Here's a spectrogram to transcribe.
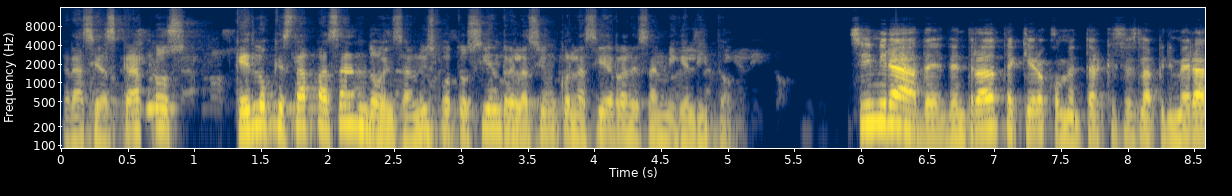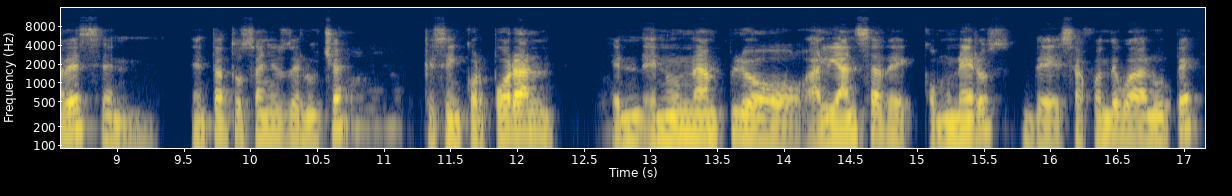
Gracias, Carlos. ¿Qué es lo que está pasando en San Luis Potosí en relación con la Sierra de San Miguelito? Sí, mira, de, entrada te quiero comentar que esa es la primera vez en, tantos años de lucha que se incorporan en, en un amplio alianza de comuneros de San Juan de Guadalupe,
